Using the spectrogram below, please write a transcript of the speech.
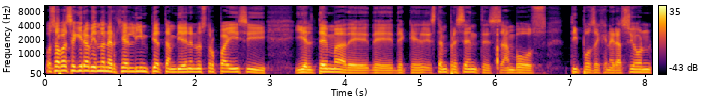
O sea, va a seguir habiendo energía limpia también en nuestro país y, y el tema de, de, que estén presentes ambos tipos de generación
